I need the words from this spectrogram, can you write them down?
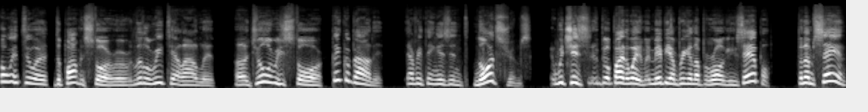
go into a department store or a little retail outlet, a jewelry store, think about it. Everything isn't Nordstrom's, which is, by the way, maybe I'm bringing up a wrong example, but I'm saying,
